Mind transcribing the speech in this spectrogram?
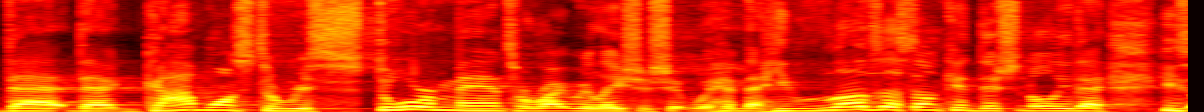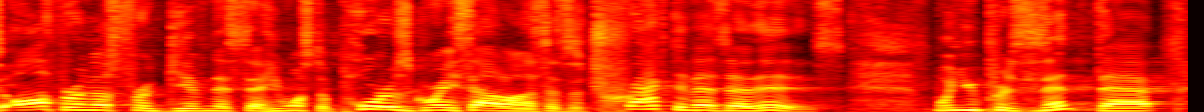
that, that God wants to restore man to right relationship with Him, that He loves us unconditionally, that He's offering us forgiveness, that He wants to pour His grace out on us, as attractive as that is, when you present that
